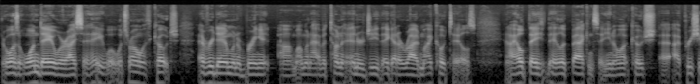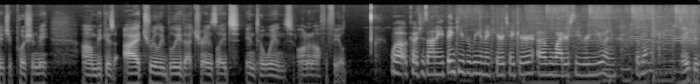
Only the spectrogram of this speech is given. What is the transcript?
There wasn't one day where I said, hey, what, what's wrong with coach? Every day I'm going to bring it. Um, I'm going to have a ton of energy. They got to ride my coattails. And I hope they, they look back and say, you know what, coach, I appreciate you pushing me um, because I truly believe that translates into wins on and off the field. Well, Coach Azzanni, thank you for being the caretaker of wide receiver U, and good luck. Thank you.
